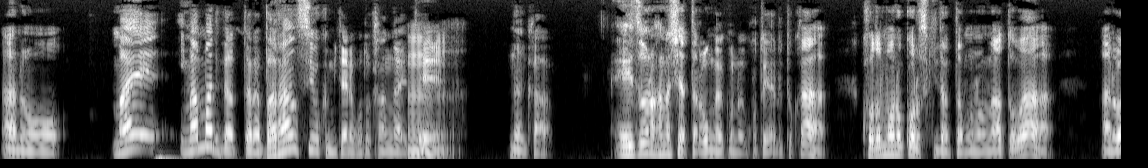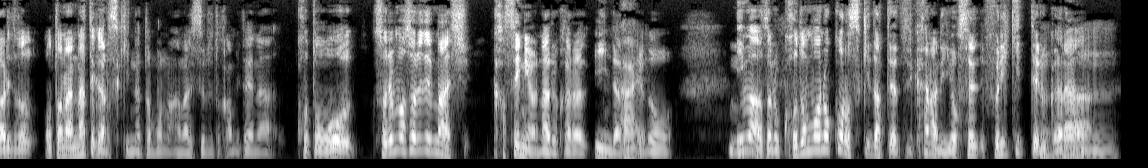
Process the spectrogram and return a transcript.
あのー前、今までだったらバランスよくみたいなことを考えて、うん。なんか、映像の話やったら音楽のことやるとか、子供の頃好きだったものの後は、あの、割と大人になってから好きになったものの話するとかみたいなことを、それもそれでまあし、稼にはなるからいいんだろうけど、今はその子供の頃好きだったやつにかなり寄せ、振り切ってるから、うんうん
